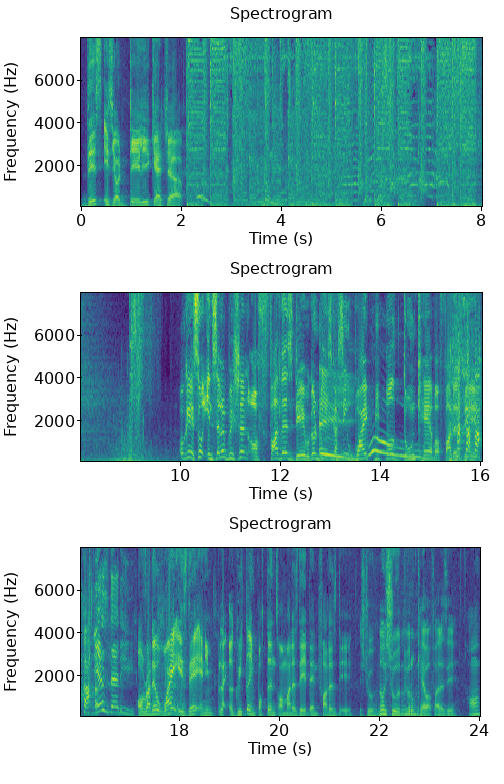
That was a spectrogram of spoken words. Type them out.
This is your daily catch up. Okay, so in celebration of Father's Day, we're going to be Hey. discussing why people don't care about Father's Day, yes, daddy. or rather, why is there an im- like a greater importance on Mother's Day than Father's Day? It's true. No, it's true. People don't hmm. care about Father's Day. Huh?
